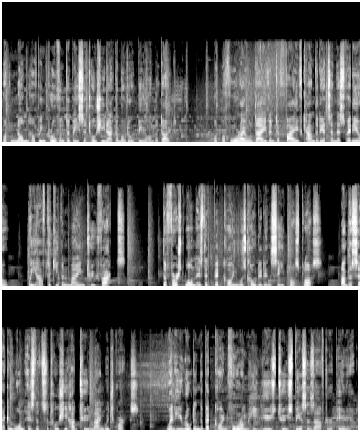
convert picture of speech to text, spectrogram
but none have been proven to be Satoshi Nakamoto beyond a doubt. But before I will dive into 5 candidates in this video, we have to keep in mind two facts. The first one is that Bitcoin was coded in C++, and the second one is that Satoshi had two language quirks. When he wrote in the Bitcoin forum he used two spaces after a period,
